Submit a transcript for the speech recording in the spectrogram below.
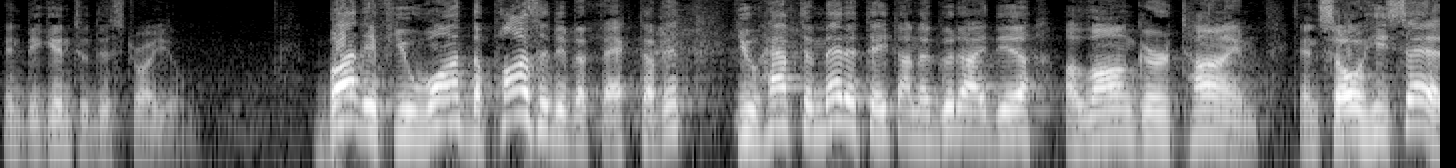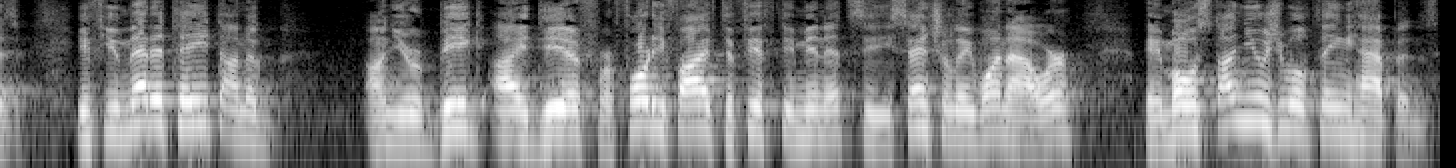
and begin to destroy you. But if you want the positive effect of it, you have to meditate on a good idea a longer time. And so he says, if you meditate on, a, on your big idea for 45 to 50 minutes, essentially one hour, a most unusual thing happens.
